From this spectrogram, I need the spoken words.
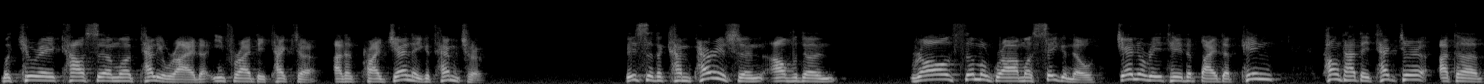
mercury cadmium telluride infrared detector at a cryogenic temperature. This is the comparison of the raw thermogram signal generated by the pin contact detector at a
